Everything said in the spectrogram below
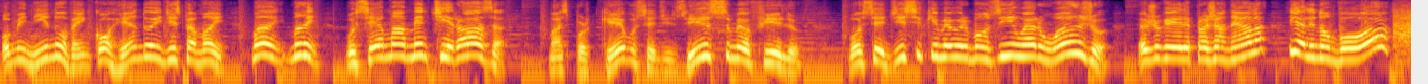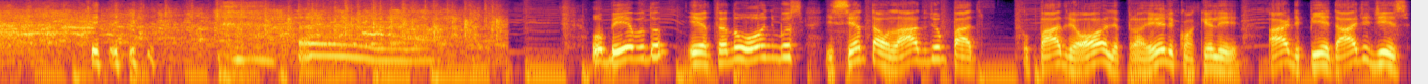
O menino vem correndo e diz para mãe: Mãe, mãe, você é uma mentirosa. Mas por que você diz isso, meu filho? Você disse que meu irmãozinho era um anjo. Eu joguei ele para a janela e ele não voou? o bêbado entra no ônibus e senta ao lado de um padre. O padre olha para ele com aquele ar de piedade e diz:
